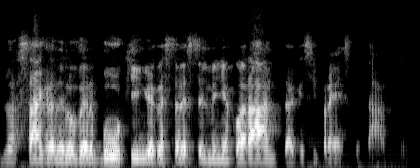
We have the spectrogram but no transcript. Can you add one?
la sagra dell'overbooking, questa WrestleMania 40 che si presta tanto.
